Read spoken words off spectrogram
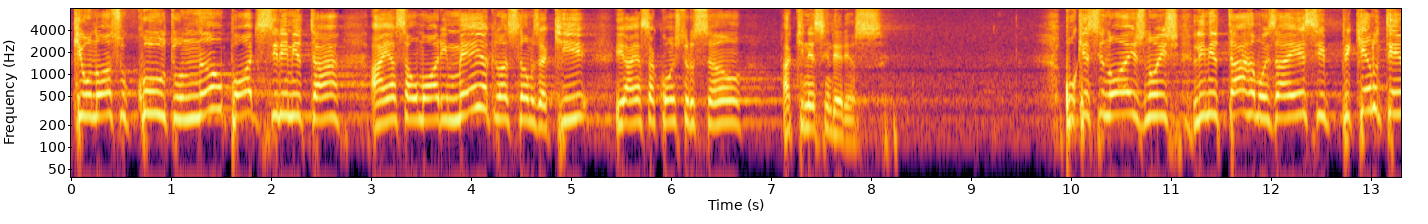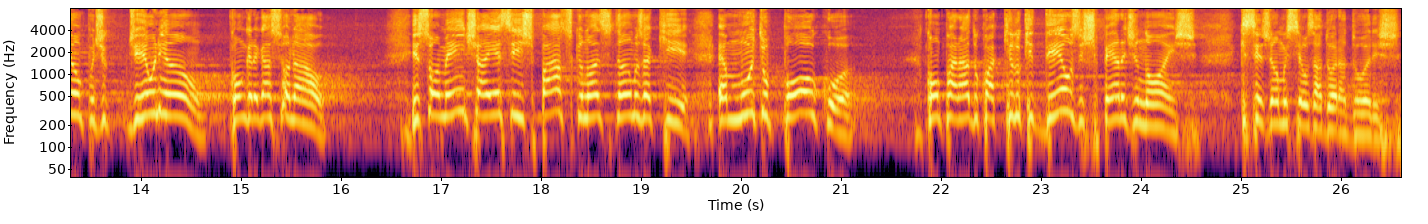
que o nosso culto não pode se limitar a essa uma hora e meia que nós estamos aqui e a essa construção aqui nesse endereço. Porque se nós nos limitarmos a esse pequeno tempo de, de reunião congregacional, e somente a esse espaço que nós estamos aqui, é muito pouco comparado com aquilo que Deus espera de nós, que sejamos seus adoradores.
